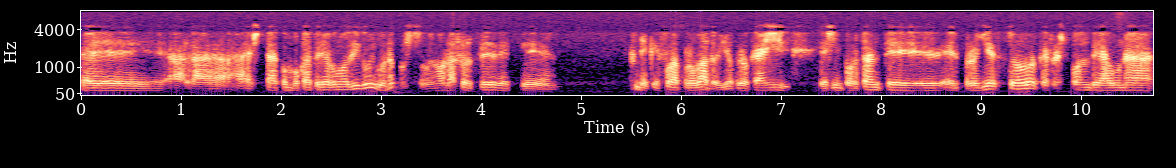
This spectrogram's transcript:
a, a esta convocatoria como digo y bueno pues tuvimos la suerte de que de que fue aprobado. Yo creo que ahí es importante el proyecto que responde a una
